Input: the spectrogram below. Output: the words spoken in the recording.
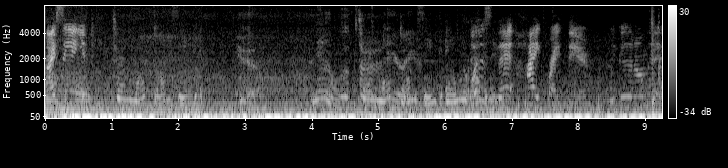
Nice seeing you. Turn left on St. Yeah. Now, Little turn turn left area. on St. Elmo What is that hike right there? We good on that?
